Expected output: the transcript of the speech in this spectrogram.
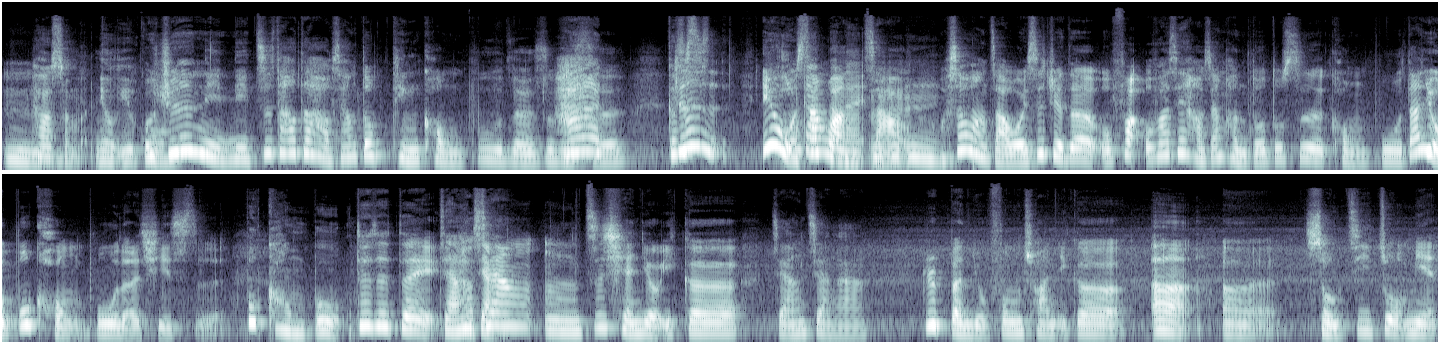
嗯还有什么？你有遇过？我觉得你你知道的好像都挺恐怖的，是不哈是？可就是因为我上网找，嗯嗯嗯。我上网找，我也是觉得我发我发现好像很多都是恐怖，但有不恐怖的其实。不恐怖，对对对，好像嗯，之前有一个怎样讲啊？日本有疯传一个嗯，呃手机桌面，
